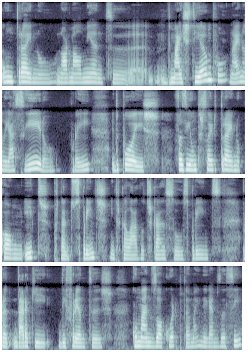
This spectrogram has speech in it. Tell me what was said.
um treino normalmente hum, de mais tempo, não é? No dia a seguir ou por aí. Depois fazia um terceiro treino com hits, portanto sprints, intercalado, descanso, sprint, para dar aqui diferentes comandos ao corpo também, digamos assim.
